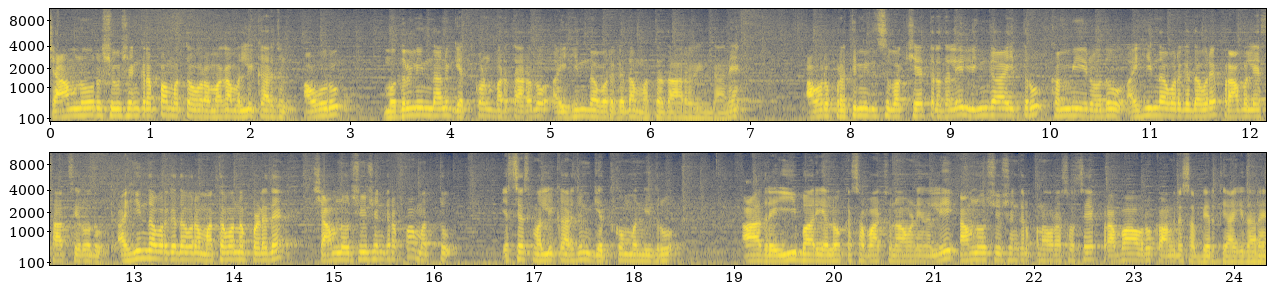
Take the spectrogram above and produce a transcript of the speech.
ಶಾಮ್ನೂರು ಶಿವಶಂಕರಪ್ಪ ಮತ್ತು ಅವರ ಮಗ ಮಲ್ಲಿಕಾರ್ಜುನ್ ಅವರು ಮೊದಲಿನಿಂದಾನು ಗೆದ್ಕೊಂಡು ಬರ್ತಾ ಇರೋದು ಅಹಿಂದ ವರ್ಗದ ಮತದಾರರಿಂದಾನೇ. ಅವರು ಪ್ರತಿನಿಧಿಸುವ ಕ್ಷೇತ್ರದಲ್ಲಿ ಲಿಂಗಾಯಿತರು ಕಮ್ಮಿ ಇರೋದು ಅಹಿಂದ ವರ್ಗದವರೇ ಪ್ರಾಬಲ್ಯ ಸಾಧಿಸಿರೋದು. ಅಹಿಂದ ವರ್ಗದವರ ಮತವನ್ನು ಪಡೆದೆ ಶ್ಯಾಮ್ನೂರು ಶಿವಶಂಕರಪ್ಪ ಮತ್ತು ಎಸ್ ಎಸ್ ಮಲ್ಲಿಕಾರ್ಜುನ್ ಗೆದ್ಕೊಂಡ್ಬಂದಿದ್ರು ಆದರೆ ಈ ಬಾರಿಯ ಲೋಕಸಭಾ ಚುನಾವಣೆಯಲ್ಲಿ ಶಾಮನೂರು ಶಿವಶಂಕರಪ್ಪನವರ ಸೊಸೆ ಪ್ರಭಾ ಅವರು ಕಾಂಗ್ರೆಸ್ ಅಭ್ಯರ್ಥಿಯಾಗಿದ್ದಾರೆ.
